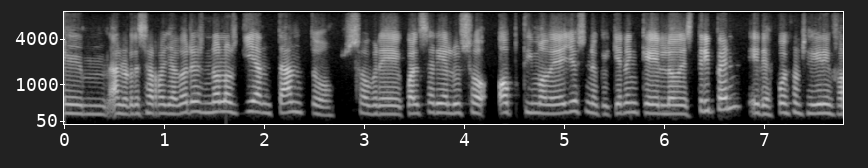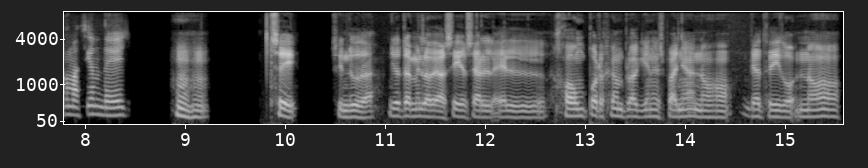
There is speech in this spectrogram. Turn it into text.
Em, a los desarrolladores no los guían tanto sobre cuál sería el uso óptimo de ellos, sino que quieren que lo destripen y después conseguir información de ello. Sí, sin duda. Yo también lo veo así. O sea, el, Home, por ejemplo, aquí en España, no, ya te digo, no,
